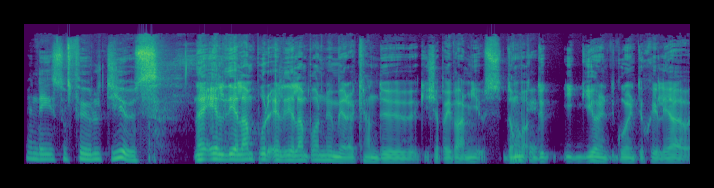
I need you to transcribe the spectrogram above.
Men det är så fult ljus. Nej, LED-lampor, LED-lampor numera kan du köpa i varmljus. De, Okej. du gör, inte- går inte att skilja,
